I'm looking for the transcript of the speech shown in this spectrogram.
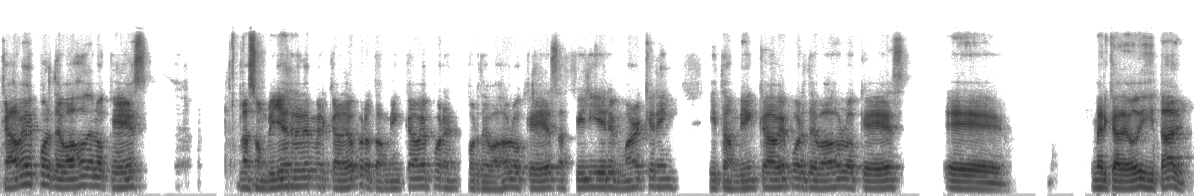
cabe por debajo de lo que es la sombrilla de red de mercadeo, pero también cabe por, por debajo de lo que es affiliated marketing y también cabe por debajo de lo que es eh, mercadeo digital.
